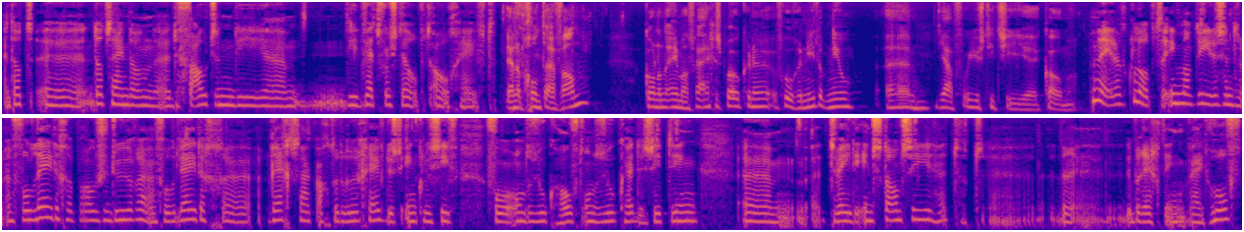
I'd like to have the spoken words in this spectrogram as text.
En dat, uh, dat zijn dan de fouten die, die het wetsvoorstel op het oog heeft. En op grond daarvan kon een eenmaal vrijgesprokene vroeger niet opnieuw uh, ja, voor justitie uh, komen. Nee, dat klopt. Iemand die dus een, een volledige procedure, een volledige uh, rechtszaak achter de rug heeft. Dus inclusief vooronderzoek, hoofdonderzoek, hè, de zitting, um, tweede instantie, hè, tot, de, de, berechting bij het Hof.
